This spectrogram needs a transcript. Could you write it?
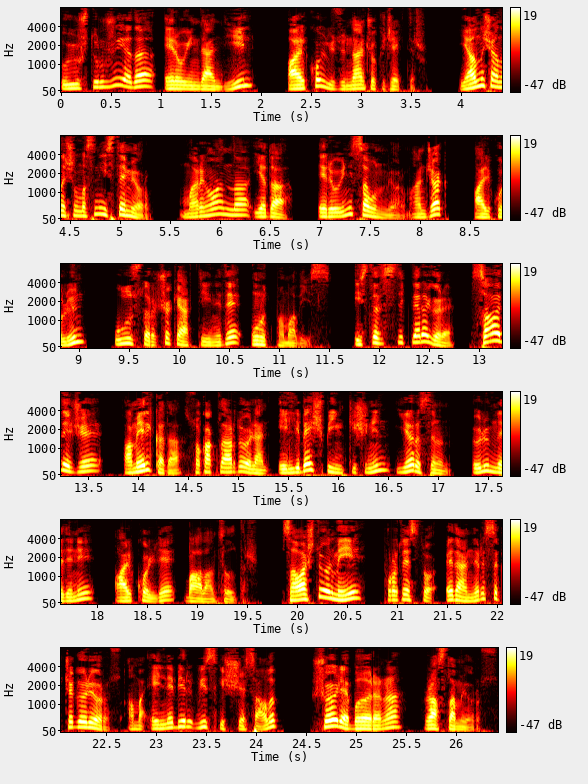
uyuşturucu ya da eroinden değil alkol yüzünden çökecektir. Yanlış anlaşılmasını istemiyorum. Marihuana ya da eroini savunmuyorum ancak alkolün ulusları çökerttiğini de unutmamalıyız. İstatistiklere göre sadece Amerika'da sokaklarda ölen 55 bin kişinin yarısının ölüm nedeni alkolle bağlantılıdır. Savaşta ölmeyi protesto edenleri sıkça görüyoruz ama eline bir viski şişesi alıp şöyle bağırana rastlamıyoruz.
